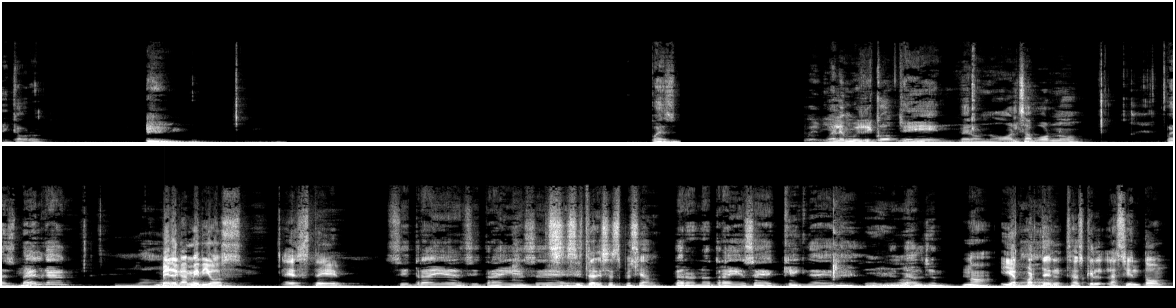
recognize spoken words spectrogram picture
Ay, cabrón. Pues, Huele muy rico. sí. Pero no, el sabor no. Pues belga. No. Belga me Dios. Este. Sí trae, sí trae ese. Sí, sí trae ese especiado. Pero no trae ese kick de, de-. Belgium. No. Y aparte, No. ¿sabes qué? La siento.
